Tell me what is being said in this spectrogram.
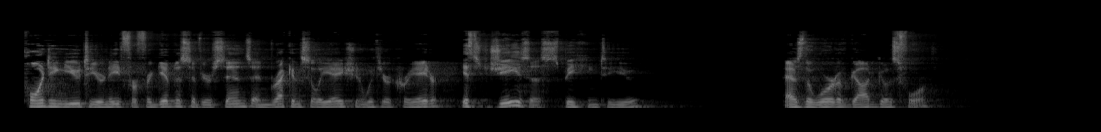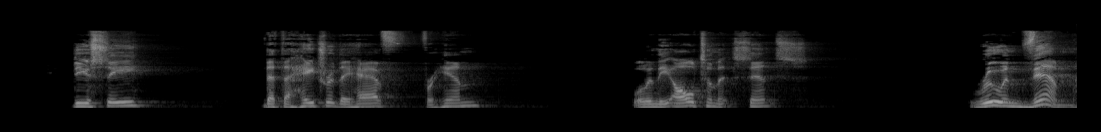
pointing you to your need for forgiveness of your sins and reconciliation with your Creator? It's Jesus speaking to you as the Word of God goes forth. Do you see that the hatred they have for Him will, in the ultimate sense, ruin them,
